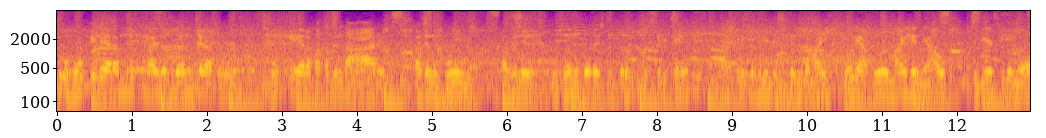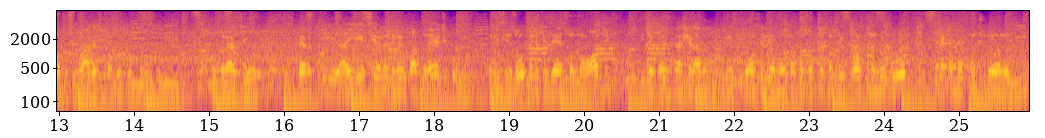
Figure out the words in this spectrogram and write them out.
que o Hulk ele era muito mais Adriano Imperador. O Hulk era para estar dentro da área, fazendo gols, fazendo, usando toda a estrutura física que ele tem. Acho que ele poderia ter sido ainda mais goleador, mais genial. Teria sido nove de várias Copas do Mundo e do Brasil. Espero que aí esse ano ele veio para o Atlético, precisou que ele fizesse o 9 e depois na chegada do Diego Costa ele ia voltar para a sua posição. O Diego Costa não jogou, ele acabou continuando ali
